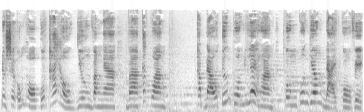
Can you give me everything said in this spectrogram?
được sự ủng hộ của Thái hậu Dương Văn Nga và các quan. Thập đạo tướng quân Lê Hoàng cùng quân dân Đại Cồ Việt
